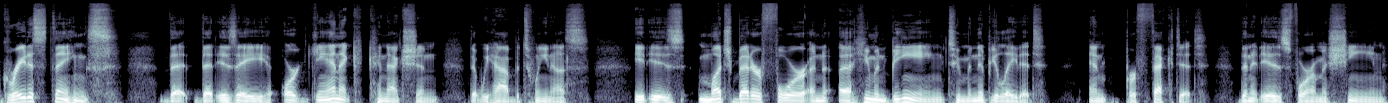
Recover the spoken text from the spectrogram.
greatest things that that is a organic connection that we have between us it is much better for an, a human being to manipulate it and perfect it than it is for a machine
